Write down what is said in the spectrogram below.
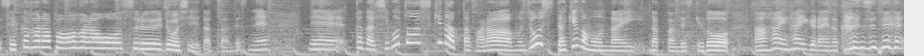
セクハラ、パワハラをする上司だったんですね。でただ仕事は好きだったからもう上司だけが問題だったんですけどあはいはいぐらいの感じで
